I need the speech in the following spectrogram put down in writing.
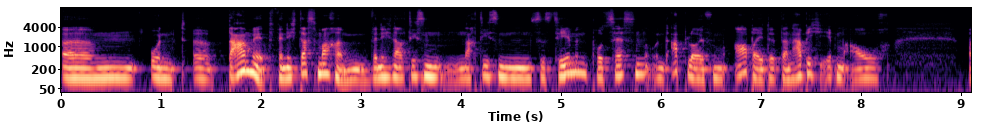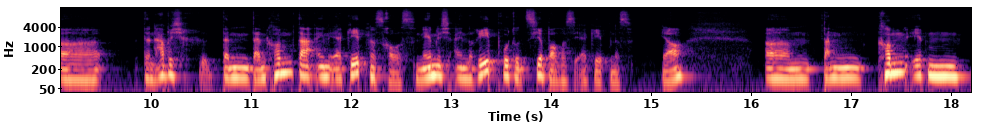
Ähm, und äh, damit, wenn ich das mache, wenn ich nach diesen, nach diesen Systemen, Prozessen und Abläufen arbeite, dann habe ich eben auch äh, dann habe ich, dann, dann kommt da ein Ergebnis raus, nämlich ein reproduzierbares Ergebnis. Ja, ähm, dann kommen eben,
